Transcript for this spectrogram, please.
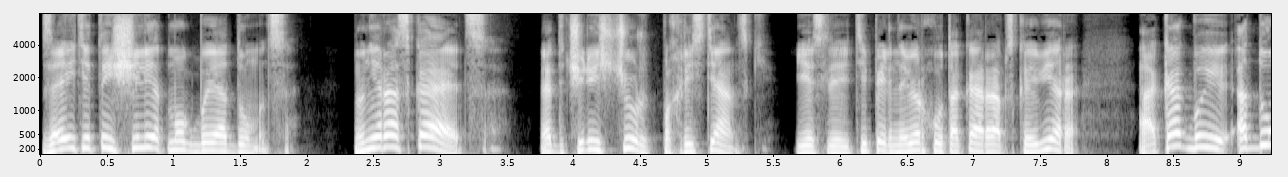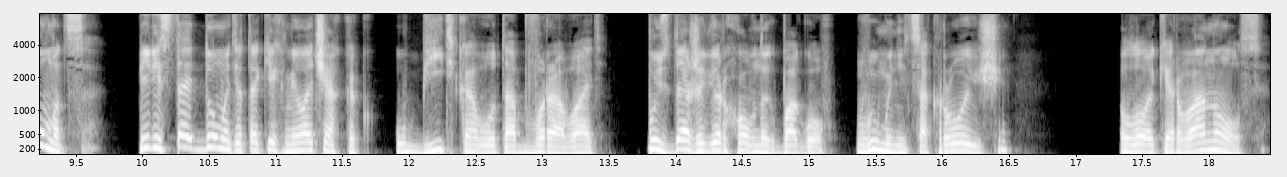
За эти тысячи лет мог бы и одуматься. Ну не раскаяться. Это чересчур по-христиански, если теперь наверху такая рабская вера. А как бы одуматься? Перестать думать о таких мелочах, как убить кого-то, обворовать, пусть даже верховных богов, выманить сокровища. Локер рванулся.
